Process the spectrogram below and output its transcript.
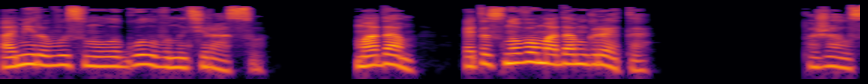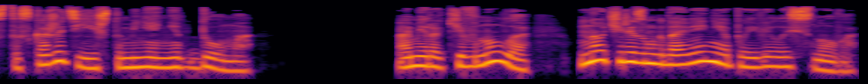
Амира высунула голову на террасу. «Мадам, это снова мадам Грета». «Пожалуйста, скажите ей, что меня нет дома». Амира кивнула, но через мгновение появилась снова.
